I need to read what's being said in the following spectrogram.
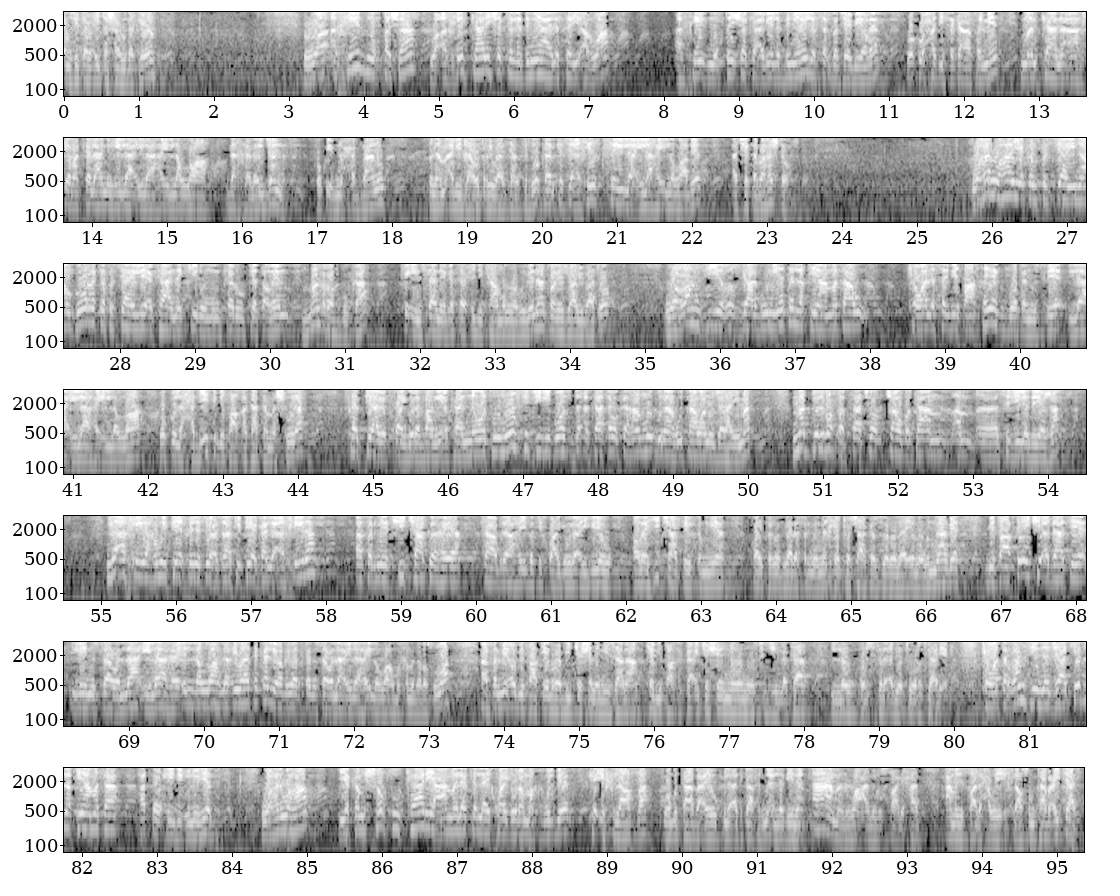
رمزي توحيد تشهدك وأخير نقطة وأخير كاري شكل الدنيا إلى سري أروى أخير نقطة شك أبي الدنيا إلى سرب جبيلة وكو حديثك أفرمي من كان آخر كلامه لا إله إلا الله دخل الجنة. وكو ابن حبان ونام أبي داود رواية عن كدو كان أخير قسي لا إله إلا الله به أتشت بهشتو وهروها يكم فرسياري ناو غورك فرسياري اللي أكا نكير ومنكر وكتالين من ربك كإنسان يقى توحيد كامل الله ببنات وأنا جوابي باتو. ورمزي رزقار بنية لقيامته كوالا سر بطاقة بوتا نسري لا إله إلا الله وكل حديث بطاقة كاك مشهورة فبيا بخواي قرباني أكا نوتو نوسجي لبود أكاتا وكهامو قناه تاوان وجرائمة مد البصر تا تشاو بركا أم, أم سجل دريجة. لە ئەخیرە هەمووی پێ خوێنێت و عزاتی پێکە لە ئەخیرە ئەفەرمێت چی چاکە هەیە کابرا هەیبەتی خخوای گەورە ئەیگرێ و ئەڵێ هیچ چاکەیتم نییە خی پەروەگارە فەرمێ نەخێت تۆ چاکە زۆر لا ئێمە ون نابێ بطاقەیەکی ئەداتێ لێ لا إله إلا الله لروايتك لي روايتك نووساوە لا إله إلا الله محمد رسول الله أفرمي أو بطاقة بربي كشن ميزانا كبطاقة كأي كشن نون وسجلك لو قرستر أبيت ورزقاري كواتر رمزي نجاة يد لقيامتها حتى توحيد ألوهيته وهروها يكم شرط كاري عملك لا يخواي قورا مقبول به كإخلاصة ومتابعة وكل أتكاف الذين آمنوا وعملوا الصالحات. عمل صالح وإخلاص ومتابعة تالي.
